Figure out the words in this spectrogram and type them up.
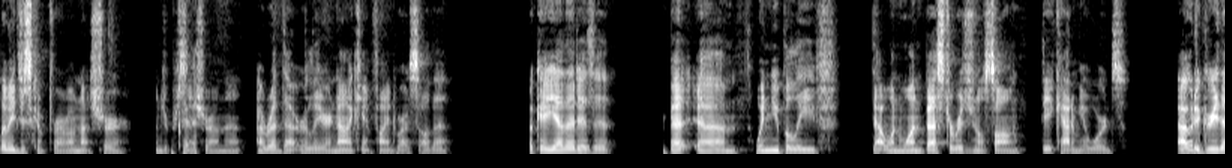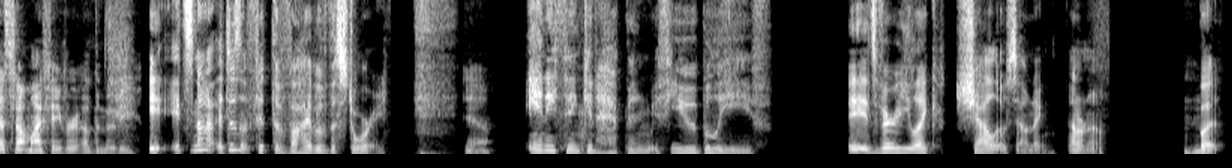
let me just confirm. I'm not sure, hundred percent sure on that. I read that earlier. Now I can't find where I saw that. Okay, yeah, that is it. But um, when you believe that one won best original song, the Academy Awards. I would agree. That's not my favorite of the movie. It, it's not. It doesn't fit the vibe of the story. Yeah, Anything can happen if you believe. It- It's very like shallow sounding. I don't know, Mhm. but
